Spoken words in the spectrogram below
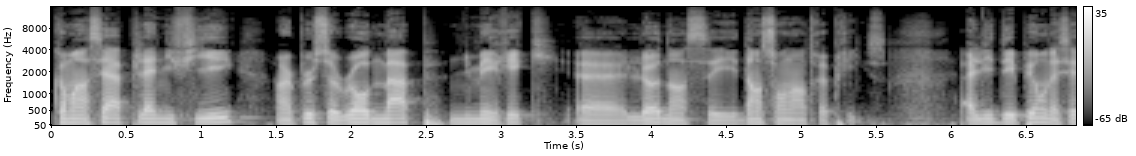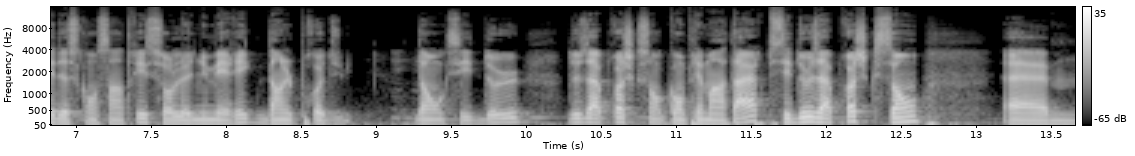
Commencer à planifier un peu ce roadmap numérique euh, là dans, son entreprise. À l'IDP, on essaie de se concentrer sur le numérique dans le produit. Donc, c'est deux, deux approches qui sont complémentaires. Puis c'est deux approches qui sont euh,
